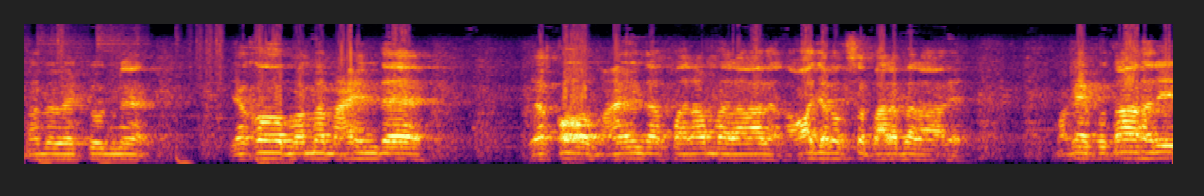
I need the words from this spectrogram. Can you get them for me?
මම වැටුන්නේ යකෝ මම මහින්ද යකෝ මහින්ද පරම්පරාවේ රාජපක්ෂ පරම්පරාවේ. මගේ පුතා හරි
